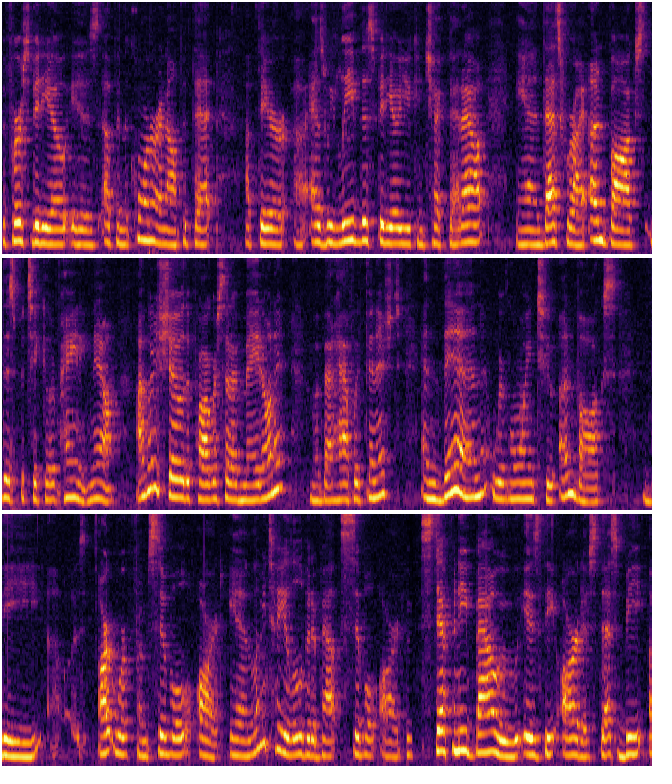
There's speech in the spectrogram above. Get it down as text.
The first video is up in the corner and I'll put that up there. Uh, as we leave this video, you can check that out. And that's where I unboxed this particular painting. Now, I'm going to show the progress that I've made on it. I'm about halfway finished. And then we're going to unbox the uh, artwork from Sybile Art. And let me tell you a little bit about Sybile Art. Stephanie Bouw is the artist. That's B-O-U-W.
